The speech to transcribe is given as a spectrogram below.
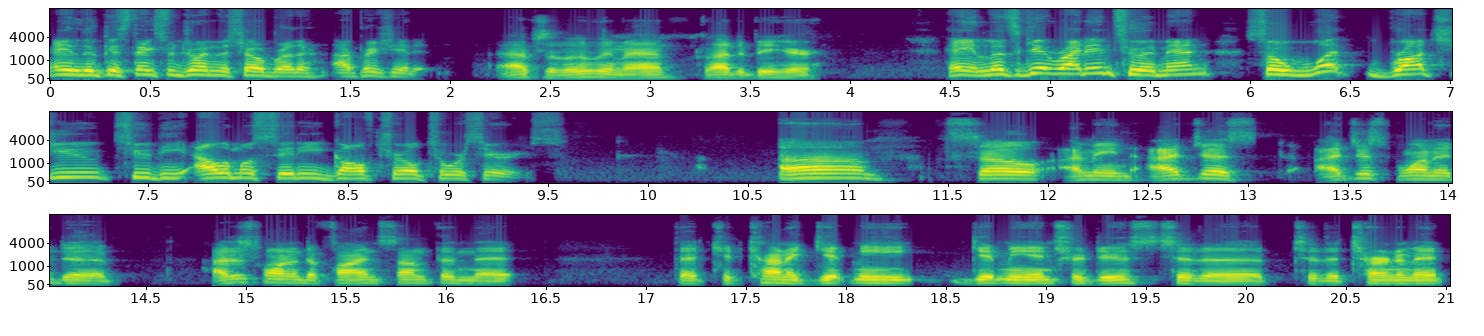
Hey, Lucas, thanks for joining the show, brother. I appreciate it. Absolutely, man. Glad to be here. Hey, let's get right into it, man. So, what brought you to the Alamo City Golf Trail Tour Series? Um, so I mean, I just I just wanted to I just wanted to find something that that could kind of get me get me introduced to the to the tournament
